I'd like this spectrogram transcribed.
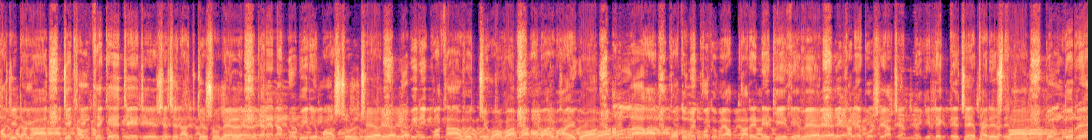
হাজি যেখান থেকে যে যে এসেছেন আজকে শুনেন কেননা নবীর মাস চলছে। নবীর কথা হচ্ছে বাবা আমার ভাই গো আল্লাহ কদমে কদমে আপনারে নেকি দেবে। এখানে বসে আছেন নেকি লিখতেছে ফেরেশতা। বন্ধুরে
